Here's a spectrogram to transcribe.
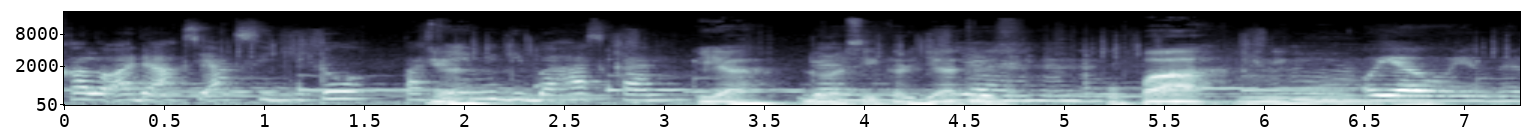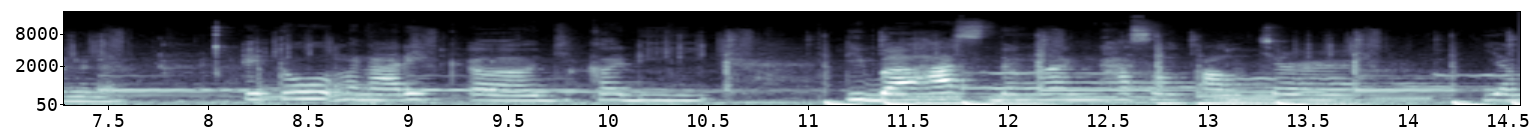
kalau ada aksi-aksi gitu pasti Iya. ini dibahas kan iya durasi Dan- kerja iya. terus upah minimum oh iya oh iya benar-benar itu menarik eh, jika di dibahas dengan hustle culture yang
